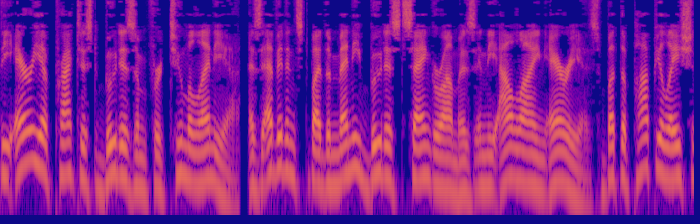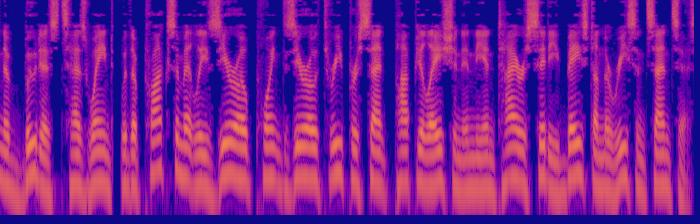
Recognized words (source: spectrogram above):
The area practiced Buddhism for two millennia, as evidenced by the many Buddhist sangharamas in the outlying areas but the population of Buddhists has waned, with approximately 0.03% population in the entire city based on the recent census.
